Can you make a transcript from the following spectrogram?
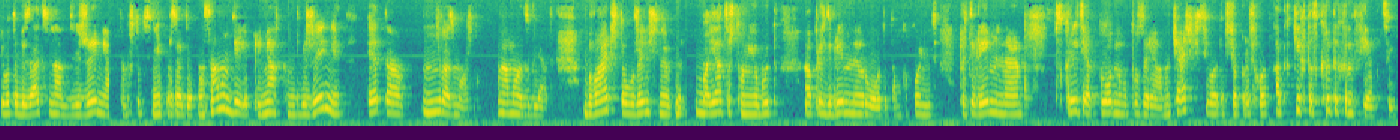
И вот обязательно движение, там что-то с ней произойдет. На самом деле при мягком движении это невозможно на мой взгляд. Бывает, что у женщины боятся, что у нее будет а, преждевременные роды, там какое-нибудь преждевременное вскрытие плодного пузыря. Но чаще всего это все происходит от каких-то скрытых инфекций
